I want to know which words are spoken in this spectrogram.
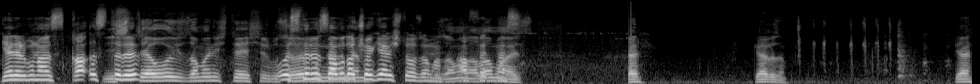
Gelir buna ıska- ıstırır. İşte o zaman iş değişir. Bu o sefer ıstırırsa bunun bu da çöker işte o zaman. O zaman Affetmez. alamayız. Gel. Gel kızım. Gel.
